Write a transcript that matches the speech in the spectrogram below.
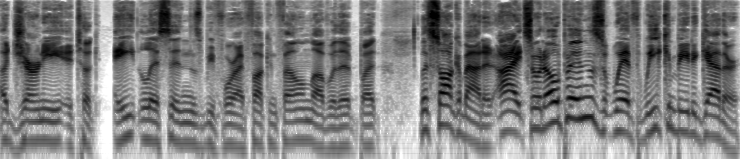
a journey. It took eight listens before I fucking fell in love with it. But let's talk about it. All right, so it opens with "We Can Be Together."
